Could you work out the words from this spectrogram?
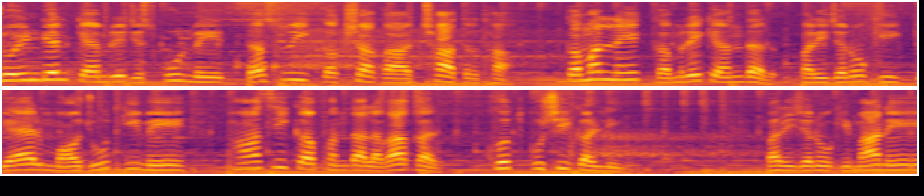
जो इंडियन कैम्ब्रिज स्कूल में दसवीं कक्षा का छात्र था। कमल ने कमरे के अंदर परिजनों की गैर मौजूदगी में फांसी का फंदा लगाकर खुदकुशी कर ली। परिजनों की माने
